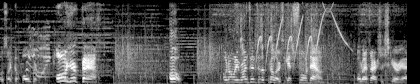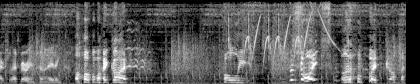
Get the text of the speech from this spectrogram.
Oh, it's like the boulder. Oh, you're fast! Oh! Oh no, when he runs into the pillars, he gets slowed down. Oh, that's actually scary, actually. That's very intimidating. Oh my god! Holy... Zoinks! Oh my god!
